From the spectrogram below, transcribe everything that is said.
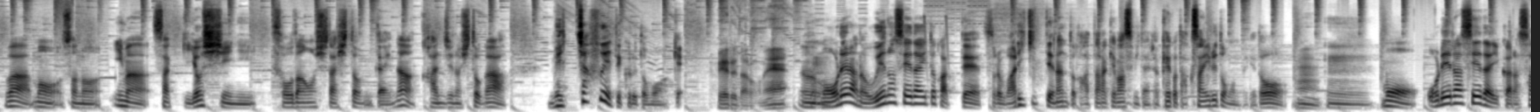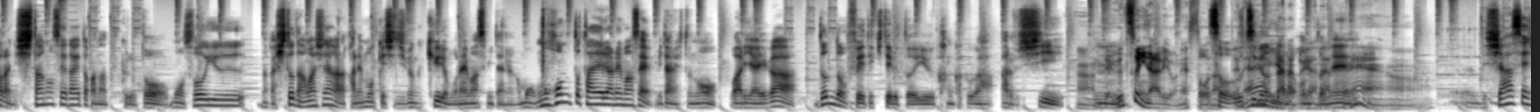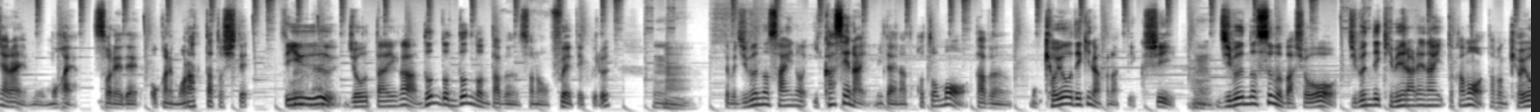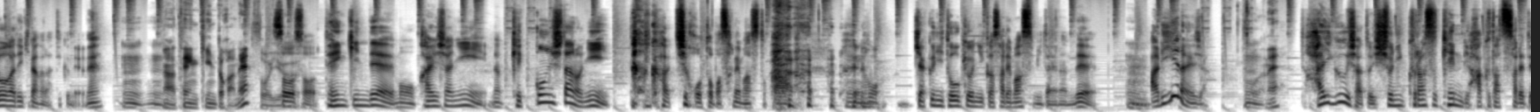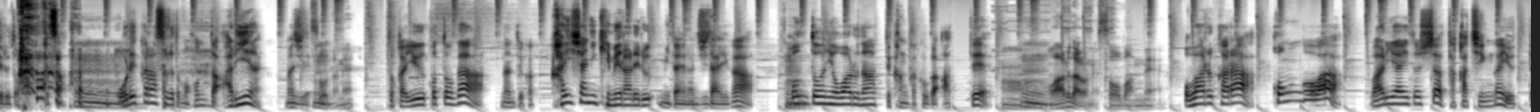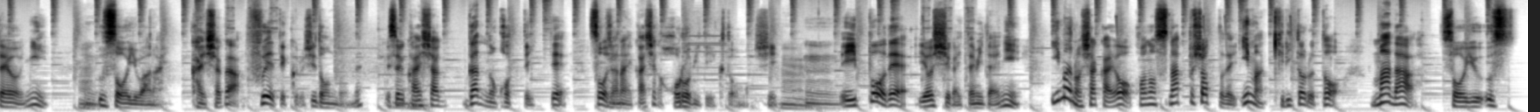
はもうその今さっきヨッシーに相談をした人みたいな感じの人がめっちゃ増えてくると思うわけ、増えるだろうね。うんうん。もう俺らの上の世代とかってそれ割り切ってなんとか働けますみたいな人結構たくさんいると思うんだけどうん。うん。もう俺ら世代からさらに下の世代とかになってくるともうそういうなんか人騙しながら金儲けして自分が給料もらえますみたいなのがもうもうほんと耐えられませんみたいな人の割合がどんどん増えてきてるという感覚があるし。うんでうん鬱になるよねそうなってね。そう鬱病になる嫌ほんとね嫌なってで幸せじゃないもうもはや。それでお金もらったとしてっていう状態がどんどんどんどん多分その増えてくる。うんでも自分の才能を生かせないみたいなことも多分もう許容できなくなっていくしうん。自分の住む場所を自分で決められないとかも多分許容ができなくなっていくんだよね。うんうん。あ転勤とかねそういう。そうそう。転勤でもう会社になんか結婚したのになんか地方飛ばされますとか うん。逆に東京に行かされますみたいなんでうん。ありえないじゃん。そうだね。配偶者と一緒に暮らす権利剥奪されてるとかってさうん。俺からするともう本当ありえないマジで、そうだね。とかいうことがなんていうか会社に決められるみたいな時代が本当に終わるなって感覚があって、うん。うん。終わるだろうね相場ね。終わるから今後は割合としてはタカチンが言ったようにうん。嘘を言わない。会社が増えてくるしどんどんね。でそういう会社が残っていってそうじゃない会社が滅びていくと思うし。ううん。一方でヨッシーが言ったみたいに今の社会をこのスナップショットで今切り取るとまだそういう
